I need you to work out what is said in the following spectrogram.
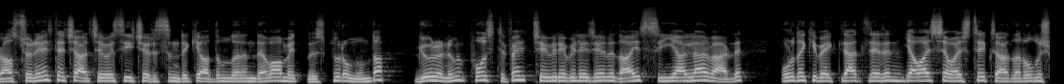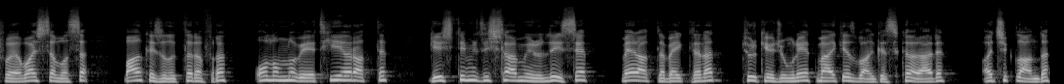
rasyonelite çerçevesi içerisindeki adımların devam etmesi durumunda görünümü pozitife çevirebileceğine dair sinyaller verdi. Buradaki beklentilerin yavaş yavaş tekrardan oluşmaya başlaması bankacılık tarafına olumlu bir etki yarattı. Geçtiğimiz işlem gününde ise merakla beklenen Türkiye Cumhuriyet Merkez Bankası kararı açıklandı.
